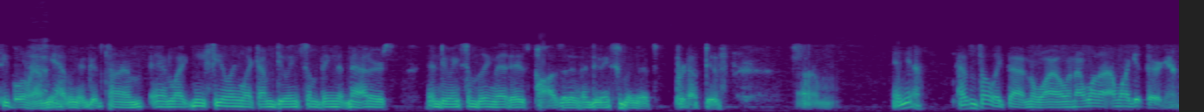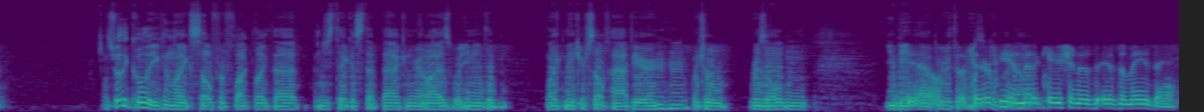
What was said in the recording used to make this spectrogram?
people around me having a good time and like me feeling like I'm doing something that matters and doing something that is positive and doing something that's productive. Um, and yeah, hasn't felt like that in a while. And I want to, I want to get there again. It's really cool that you can like self-reflect like that and just take a step back and realize what you need to like make yourself happier, which will result in you being You happy know, with the the therapy and out. medication is, is amazing.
